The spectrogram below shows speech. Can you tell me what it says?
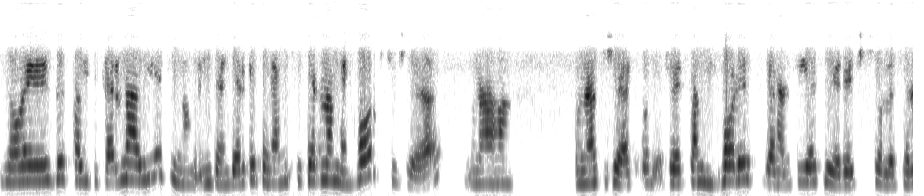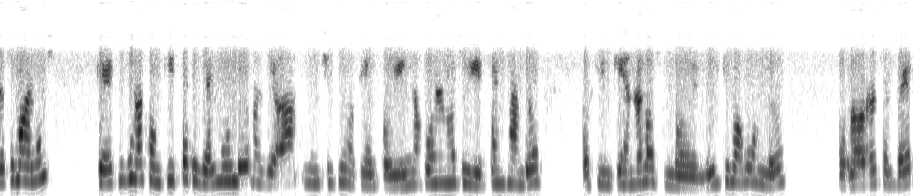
no es descalificar a nadie, sino entender que tenemos que ser una mejor sociedad, una, una sociedad que ofrezca mejores garantías y derechos sobre los seres humanos que esa es una conquista que ya el mundo nos lleva muchísimo tiempo y no podemos seguir pensando o sintiéndonos como el último mundo por no resolver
